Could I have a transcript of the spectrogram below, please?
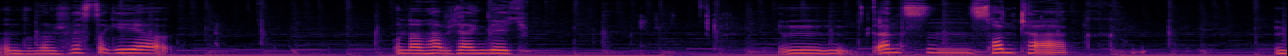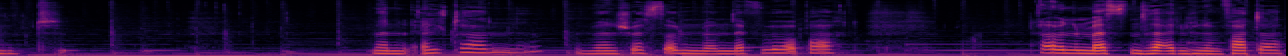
dann zu meiner Schwester gehe und dann habe ich eigentlich den ganzen Sonntag mit meinen Eltern, mit meiner Schwester und meinem Neffen verbracht. Aber in den meisten Zeiten mit dem Vater,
